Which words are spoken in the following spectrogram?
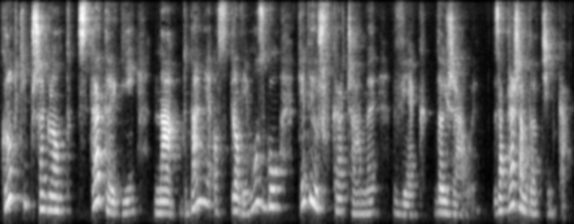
krótki przegląd strategii na dbanie o zdrowie mózgu, kiedy już wkraczamy w wiek dojrzały. Zapraszam do odcinka.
